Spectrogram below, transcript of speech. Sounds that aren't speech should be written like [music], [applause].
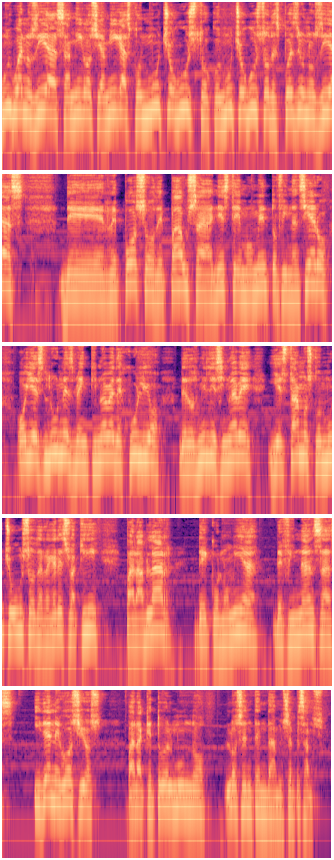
Muy buenos días amigos y amigas, con mucho gusto, con mucho gusto después de unos días de reposo, de pausa en este momento financiero. Hoy es lunes 29 de julio de 2019 y estamos con mucho gusto de regreso aquí para hablar de economía, de finanzas y de negocios para que todo el mundo los entendamos. Empezamos.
